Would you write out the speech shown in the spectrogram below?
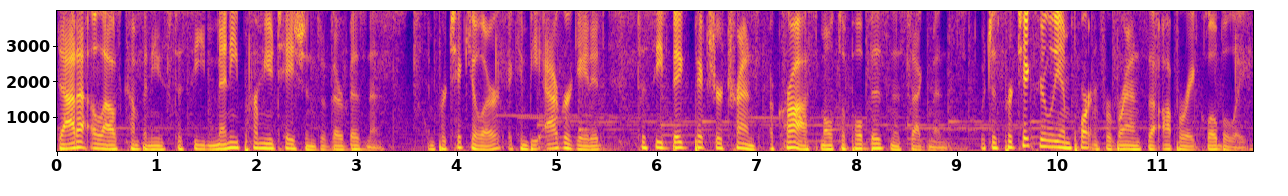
data allows companies to see many permutations of their business. In particular, it can be aggregated to see big picture trends across multiple business segments, which is particularly important for brands that operate globally.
